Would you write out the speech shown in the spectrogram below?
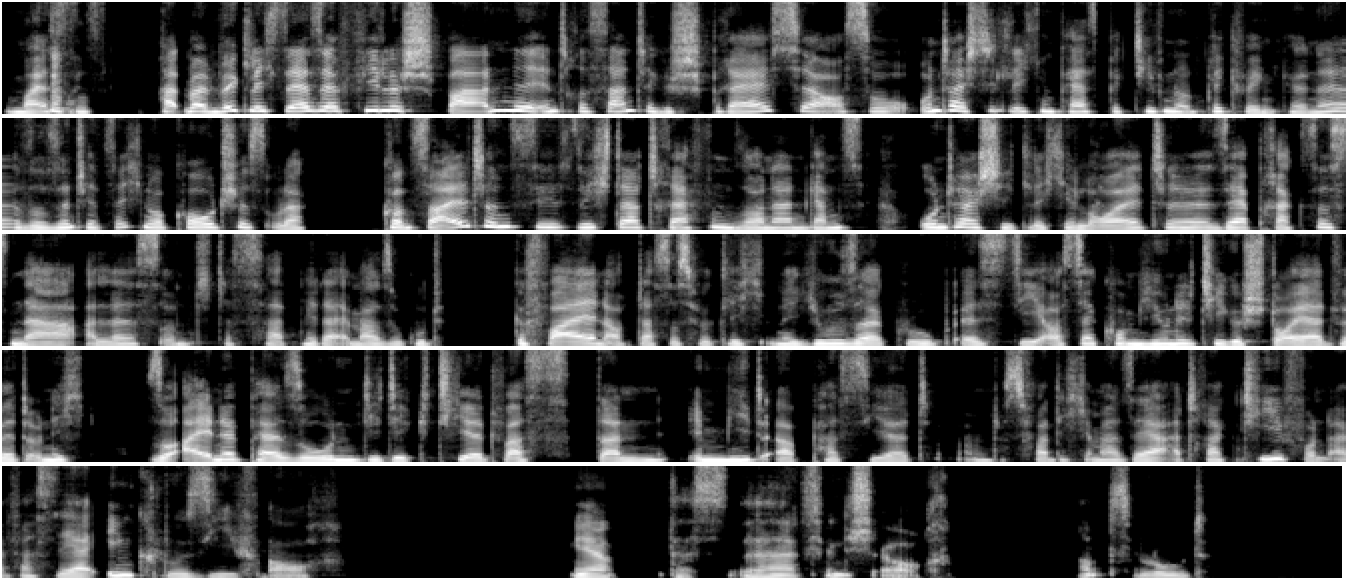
Meistens hat man wirklich sehr, sehr viele spannende, interessante Gespräche aus so unterschiedlichen Perspektiven und Blickwinkeln. Ne? Also sind jetzt nicht nur Coaches oder Consultants, die sich da treffen, sondern ganz unterschiedliche Leute, sehr praxisnah alles. Und das hat mir da immer so gut gefallen, auch dass es wirklich eine User Group ist, die aus der Community gesteuert wird und nicht so eine Person, die diktiert, was dann im Meetup passiert. Und das fand ich immer sehr attraktiv und einfach sehr inklusiv auch. Ja, das äh, finde ich auch. Absolut.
